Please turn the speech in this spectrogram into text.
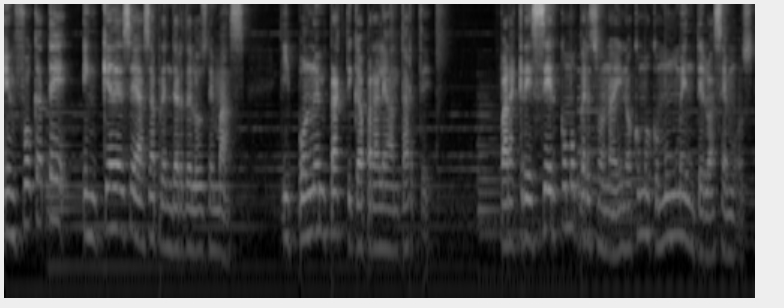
Enfócate en qué deseas aprender de los demás y ponlo en práctica para levantarte para crecer como persona y no como comúnmente lo hacemos,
